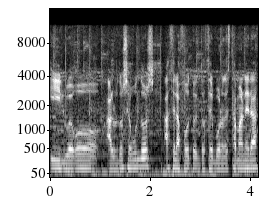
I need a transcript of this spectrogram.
y luego a los dos segundos hace la foto. Entonces bueno, de esta manera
